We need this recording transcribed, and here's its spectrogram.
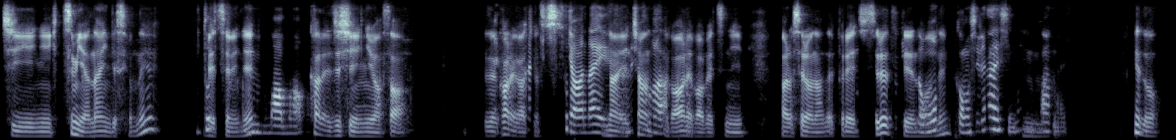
チに罪はないんですよね。別にね。うんまあまあ。彼自身にはさ、別に彼がチャンスにはないチャンスがあれば別にバルセロナでプレーするっていうのはね。かもしれないしね。うんけど、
